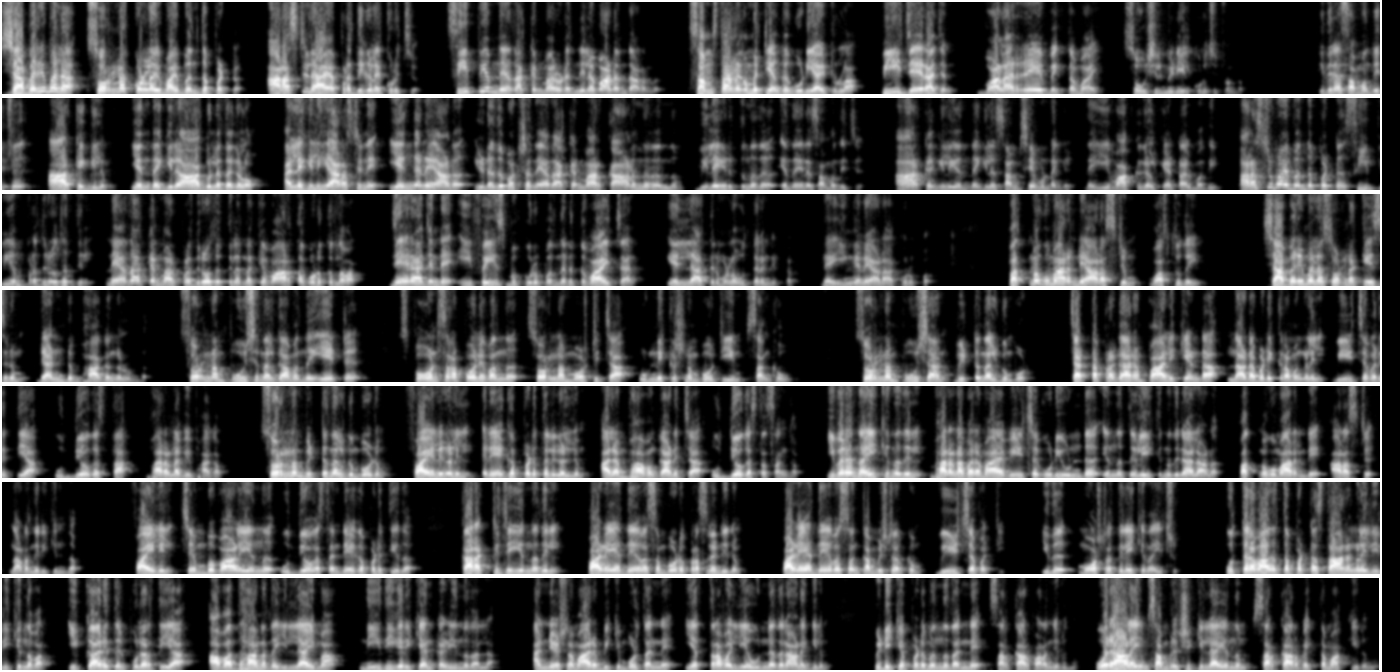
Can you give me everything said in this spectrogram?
ശബരിമല സ്വർണക്കൊള്ളയുമായി ബന്ധപ്പെട്ട് അറസ്റ്റിലായ പ്രതികളെക്കുറിച്ച് C P M നേതാക്കന്മാരുടെ നിലപാട് എന്താണെന്ന് സംസ്ഥാന കമ്മിറ്റി അംഗം കൂടിയായിട്ടുള്ള പി ജയരാജൻ വളരെ വ്യക്തമായി സോഷ്യൽ മീഡിയയിൽ കുറിച്ചിട്ടുണ്ട്. ഇതിനെ സംബന്ധിച്ച് ആർക്കെങ്കിലും എന്തെങ്കിലും ആകുലതകളോ അല്ലെങ്കിൽ ഈ അറസ്റ്റിനെ എങ്ങനെയാണ് ഇടതുപക്ഷ നേതാക്കന്മാർ കാണുന്നതെന്നും വിലയിരുത്തുന്നത് എന്നതിനെ സംബന്ധിച്ച് ആർക്കെങ്കിലും എന്തെങ്കിലും സംശയമുണ്ടെങ്കിൽ ഈ വാക്കുകൾ കേട്ടാൽ മതി. അറസ്റ്റുമായി ബന്ധപ്പെട്ട് സി പി എം പ്രതിരോധത്തിൽ നേതാക്കന്മാർ പ്രതിരോധത്തിൽ എന്നൊക്കെ വാർത്ത കൊടുക്കുന്നവർ ജയരാജന്റെ ഈ ഫേസ്ബുക്ക് കുറിപ്പ് എന്നെടുത്ത് വായിച്ചാൽ എല്ലാത്തിനുമുള്ള ഉത്തരം കിട്ടും. ഇങ്ങനെയാണ് ആ കുറിപ്പ്. പത്മകുമാറിന്റെ അറസ്റ്റും വസ്തുതയും. ശബരിമല സ്വർണക്കേസിനും രണ്ട് ഭാഗങ്ങളുണ്ട്. സ്വർണം പൂശി നൽകാമെന്ന് ഏറ്റ് സ്പോൺസറെ പോലെ വന്ന് സ്വർണം മോഷ്ടിച്ച ഉണ്ണികൃഷ്ണൻ പോറ്റിയും സംഘവും. സ്വർണം പൂശാൻ വിട്ടു നൽകുമ്പോൾ ചട്ടപ്രകാരം പാലിക്കേണ്ട നടപടിക്രമങ്ങളിൽ വീഴ്ച വരുത്തിയ ഉദ്യോഗസ്ഥ ഭരണവിഭാഗം സ്വർണം വിട്ടു നൽകുമ്പോഴും ഫയലുകളിൽ രേഖപ്പെടുത്തലുകളിലും അലംഭാവം കാണിച്ച ഉദ്യോഗസ്ഥ സംഘം. ഇവരെ നയിക്കുന്നതിൽ ഭരണപരമായ വീഴ്ച കൂടി ഉണ്ട് എന്ന് തെളിയിക്കുന്നതിനാലാണ് പത്മകുമാറിന്റെ അറസ്റ്റ് നടന്നിരിക്കുന്നത്. ഫയലിൽ ചെമ്പുപാളി എന്ന് ഉദ്യോഗസ്ഥൻ രേഖപ്പെടുത്തിയത് കറക്റ്റ് ചെയ്യുന്നതിൽ പഴയ ദേവസ്വം ബോർഡ് പ്രസിഡന്റിനും പഴയ ദേവസ്വം കമ്മീഷണർക്കും വീഴ്ച പറ്റി. ഇത് മോഷണത്തിലേക്ക് നയിച്ചു. ഉത്തരവാദിത്തപ്പെട്ട സ്ഥാനങ്ങളിൽ ഇരിക്കുന്നവർ ഇക്കാര്യത്തിൽ പുലർത്തിയ അവധാനതയില്ലായ്മ നീതീകരിക്കാൻ കഴിയുന്നതല്ല. അന്വേഷണം ആരംഭിക്കുമ്പോൾ തന്നെ എത്ര വലിയ ഉന്നതനാണെങ്കിലും പിടിക്കപ്പെടുമെന്ന് തന്നെ സർക്കാർ പറഞ്ഞിരുന്നു. ഒരാളെയും സംരക്ഷിക്കില്ല എന്നും സർക്കാർ വ്യക്തമാക്കിയിരുന്നു.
